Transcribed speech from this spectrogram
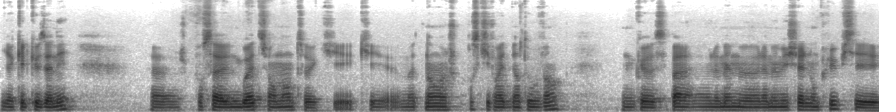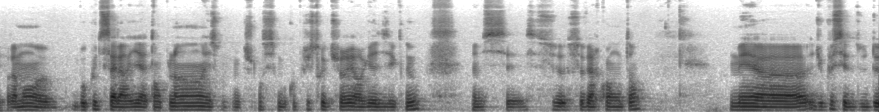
il y a quelques années. Je pense à une boîte sur Nantes qui est, maintenant, je pense qu'ils vont être bientôt 20. Donc c'est pas la, même, la même échelle non plus. Puis c'est vraiment beaucoup de salariés à temps plein. Je pense qu'ils sont beaucoup plus structurés et organisés que nous, même si c'est c'est ce, ce vers quoi on tend. Mais euh, du coup, c'est de, de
